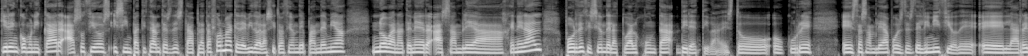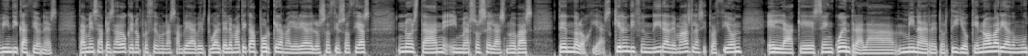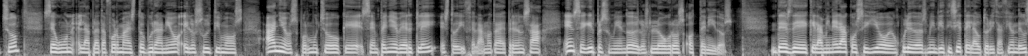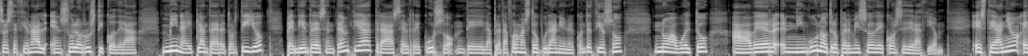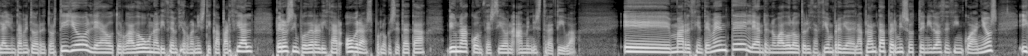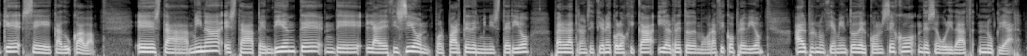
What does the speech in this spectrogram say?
Quieren comunicar a socios y simpatizantes de esta plataforma que debido a la situación de pandemia no van a tener asamblea general por decisión de la actual junta directiva. Esto ocurre esta asamblea pues desde el inicio de eh, las reivindicaciones. También se ha pensado que no procede una asamblea virtual telemática porque la mayoría de los socios socias no están inmersos en las nuevas tecnologías. Quieren difundir además la situación en la que se encuentra la mina de retortillo, que no ha variado mucho según la plataforma Stop Uranio en los últimos años, por mucho que se empeñe Berkeley, esto dice la nota de prensa, en seguir presumiendo de los logros obtenidos. Desde que la minera consiguió en julio de 2017 la autorización de uso excepcional en suelo rústico de la mina y planta de retortillo, pendiente de sentencia tras el recurso de la plataforma Stop Uranio en el contencioso, no ha vuelto a haber ningún otro permiso de consideración. Este año el Ayuntamiento de Retortillo le ha otorgado una licencia urbanística parcial, pero sin poder realizar obras, por lo que se trata de una concesión administrativa. Eh, más recientemente le han renovado la autorización previa de la planta, permiso obtenido hace cinco años y que se caducaba. Esta mina está pendiente de la decisión por parte del Ministerio para la Transición Ecológica y el Reto Demográfico previo al pronunciamiento del Consejo de Seguridad Nuclear.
